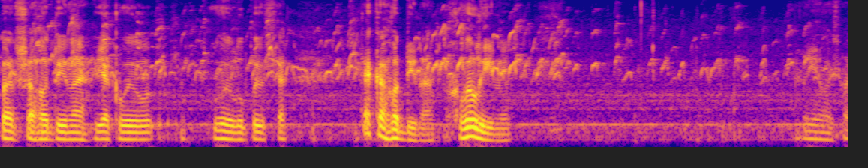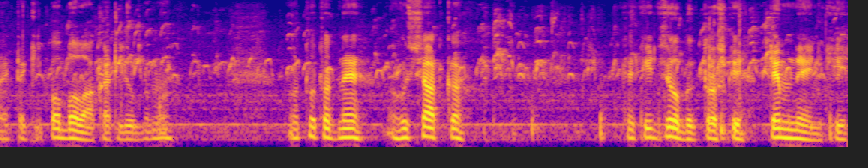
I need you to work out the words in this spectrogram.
перша година, як ви вилупився. Така година, хвилини. І ось ми такі побалакать любимо. Отут одне гусятка, такий дзьобик трошки темненький.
